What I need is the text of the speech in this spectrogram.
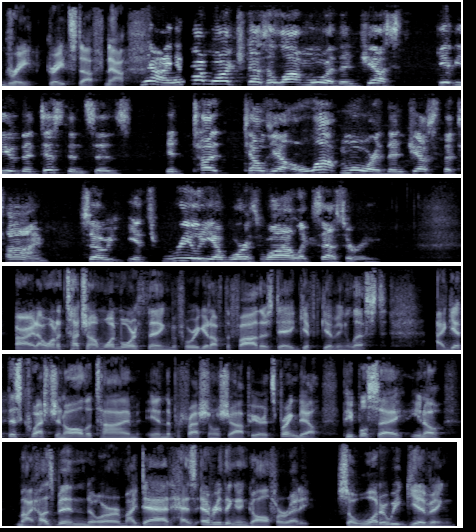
great, great stuff. Now, yeah, and that watch does a lot more than just give you the distances it t- tells you a lot more than just the time. So it's really a worthwhile accessory. All right, I want to touch on one more thing before we get off the Father's Day gift giving list. I get this question all the time in the professional shop here at Springdale. People say, you know, my husband or my dad has everything in golf already. So what are we giving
